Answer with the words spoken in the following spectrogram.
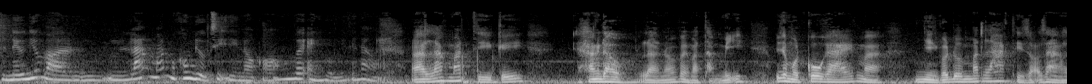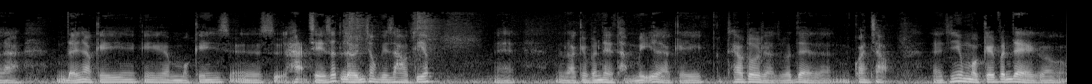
thì nếu như mà lác mắt mà không điều trị thì nó có gây ảnh hưởng như thế nào ạ? À, lác mắt thì cái hàng đầu là nó về mặt thẩm mỹ. Bây giờ một cô gái mà nhìn có đôi mắt lác thì rõ ràng là đấy là cái cái một cái sự hạn chế rất lớn trong cái giao tiếp. Đấy, là cái vấn đề thẩm mỹ là cái theo tôi là vấn đề là quan trọng. Đấy, nhưng một cái vấn đề có,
